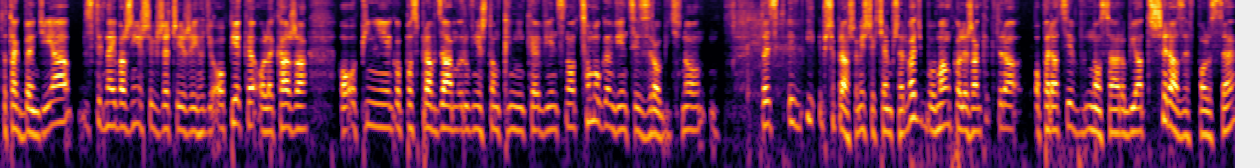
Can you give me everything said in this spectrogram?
to tak będzie. Ja z tych najważniejszych rzeczy, jeżeli chodzi o opiekę, o lekarza, o opinię jego, posprawdzam również tą klinikę, więc no, co mogłem więcej zrobić? No, to jest, i, i, przepraszam, jeszcze chciałem przerwać, bo mam koleżankę, która operację w nosa robiła trzy razy w Polsce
